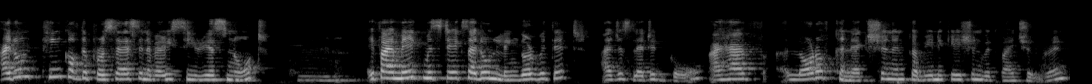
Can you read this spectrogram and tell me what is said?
I don't think of the process in a very serious note. Mm. If I make mistakes, I don't linger with it. I just let it go. I have a lot of connection and communication with my children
